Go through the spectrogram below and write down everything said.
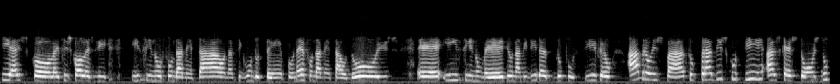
que a escola, as escolas de ensino fundamental, na segundo tempo, né, fundamental 2, é, e ensino médio, na medida do possível, abra o espaço para discutir as questões do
